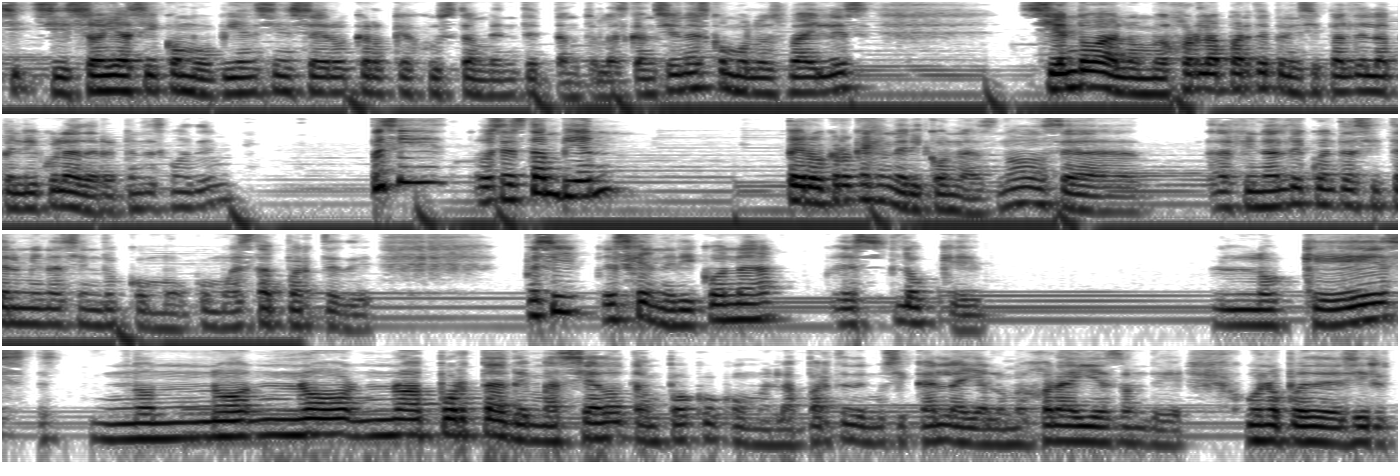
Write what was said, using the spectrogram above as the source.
si, soy así como bien sincero, creo que justamente tanto las canciones como los bailes, siendo a lo mejor la parte principal de la película, de repente es como de, pues sí, o sea, están bien, pero creo que genericonas, ¿no? O sea, al final de cuentas sí termina siendo como, como esta parte de, pues sí, es genericona, es lo que lo que es no, no, no, no aporta demasiado tampoco como en la parte de musical y a lo mejor ahí es donde uno puede decir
